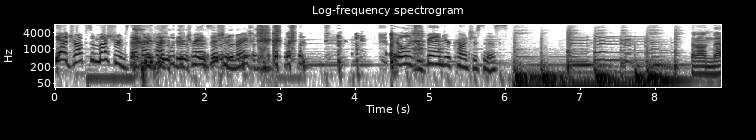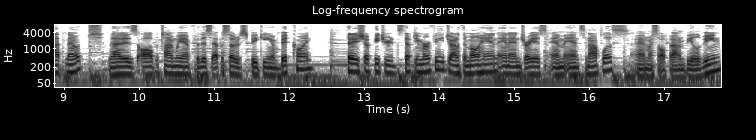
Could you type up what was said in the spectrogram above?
yeah, drop some mushrooms. That might help with the transition, right? it will expand your consciousness. And on that note, that is all the time we have for this episode of Speaking of Bitcoin. Today's show featured Stephanie Murphy, Jonathan Mohan, and Andreas M. Antonopoulos, and myself, Adam B. Levine.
